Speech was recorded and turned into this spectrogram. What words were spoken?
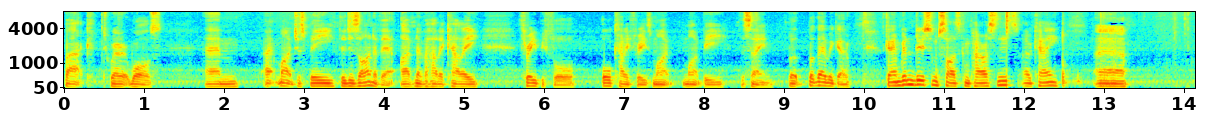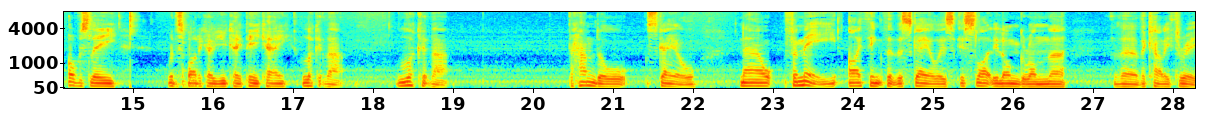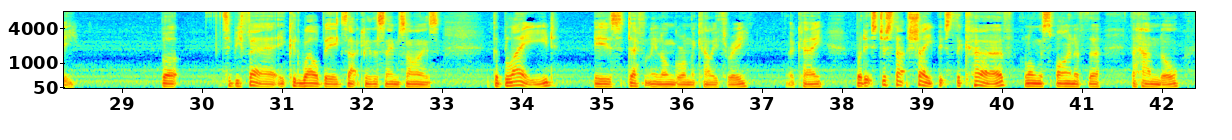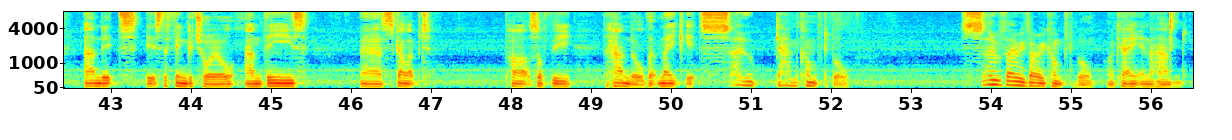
back to where it was. Um, that might just be the design of it. I've never had a Caly 3 before. All Caly 3s might might be the same, but but there we go. Okay, I'm going to do some size comparisons. Okay, uh, obviously with the Spyderco UK PK, look at that. Look at that. The handle scale. Now, for me, I think that the scale is, is slightly longer on the, the, the Caly 3. But to be fair, it could well be exactly the same size. The blade is definitely longer on the Caly 3, okay? But it's just that shape, it's the curve along the spine of the, the handle and it's it's the finger choil and these uh, scalloped parts of the, the handle that make it so damn comfortable. So very very comfortable okay in the hand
